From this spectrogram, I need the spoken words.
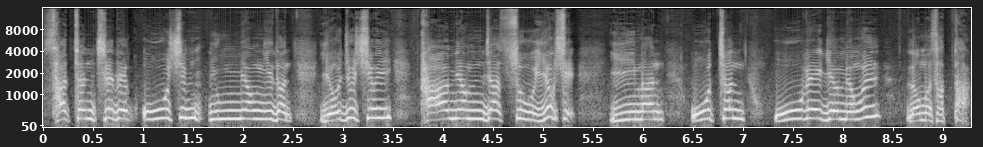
4,756명이던 여주시의 감염자 수 역시 2만 5,500여 명을 넘어섰다.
